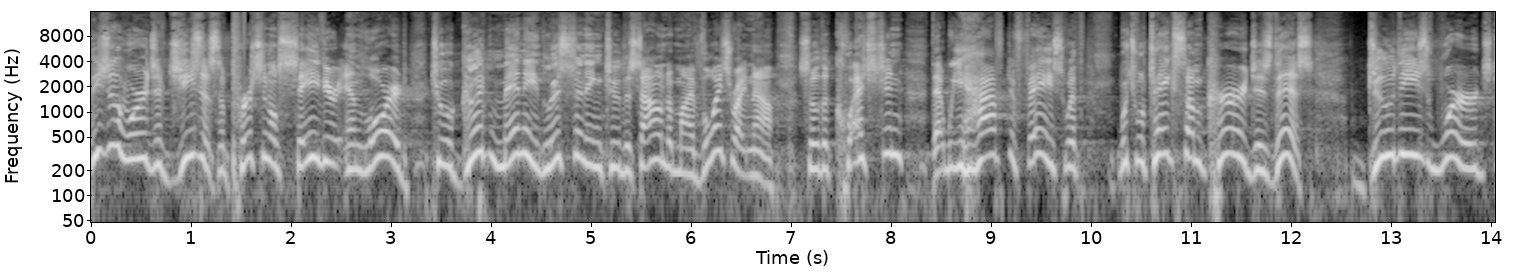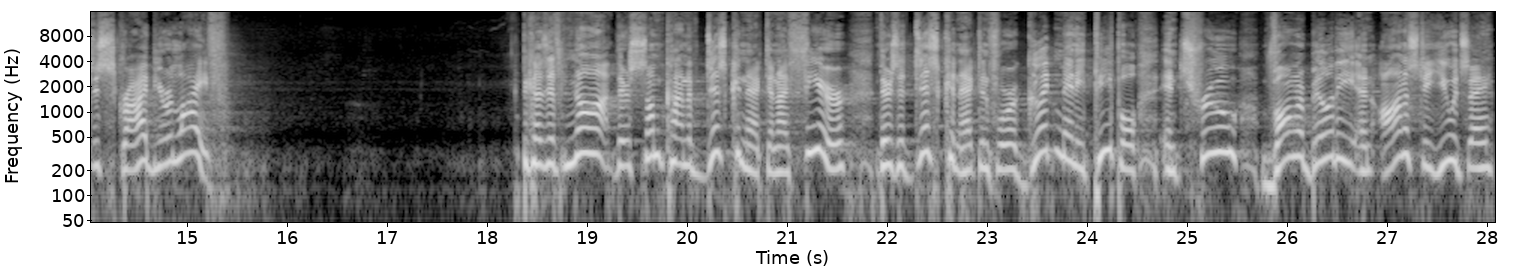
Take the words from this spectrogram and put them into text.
These are the words of Jesus, a personal Savior and Lord, to a good many listening to the sound of my voice right now. So, the question that we have to face, with, which will take some courage, is this Do these words describe your life? Because if not, there's some kind of disconnect, and I fear there's a disconnect. And for a good many people, in true vulnerability and honesty, you would say,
